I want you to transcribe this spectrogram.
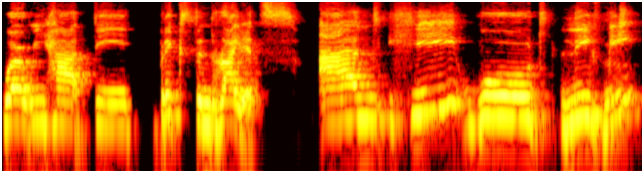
where we had the Brixton riots. And he would leave me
